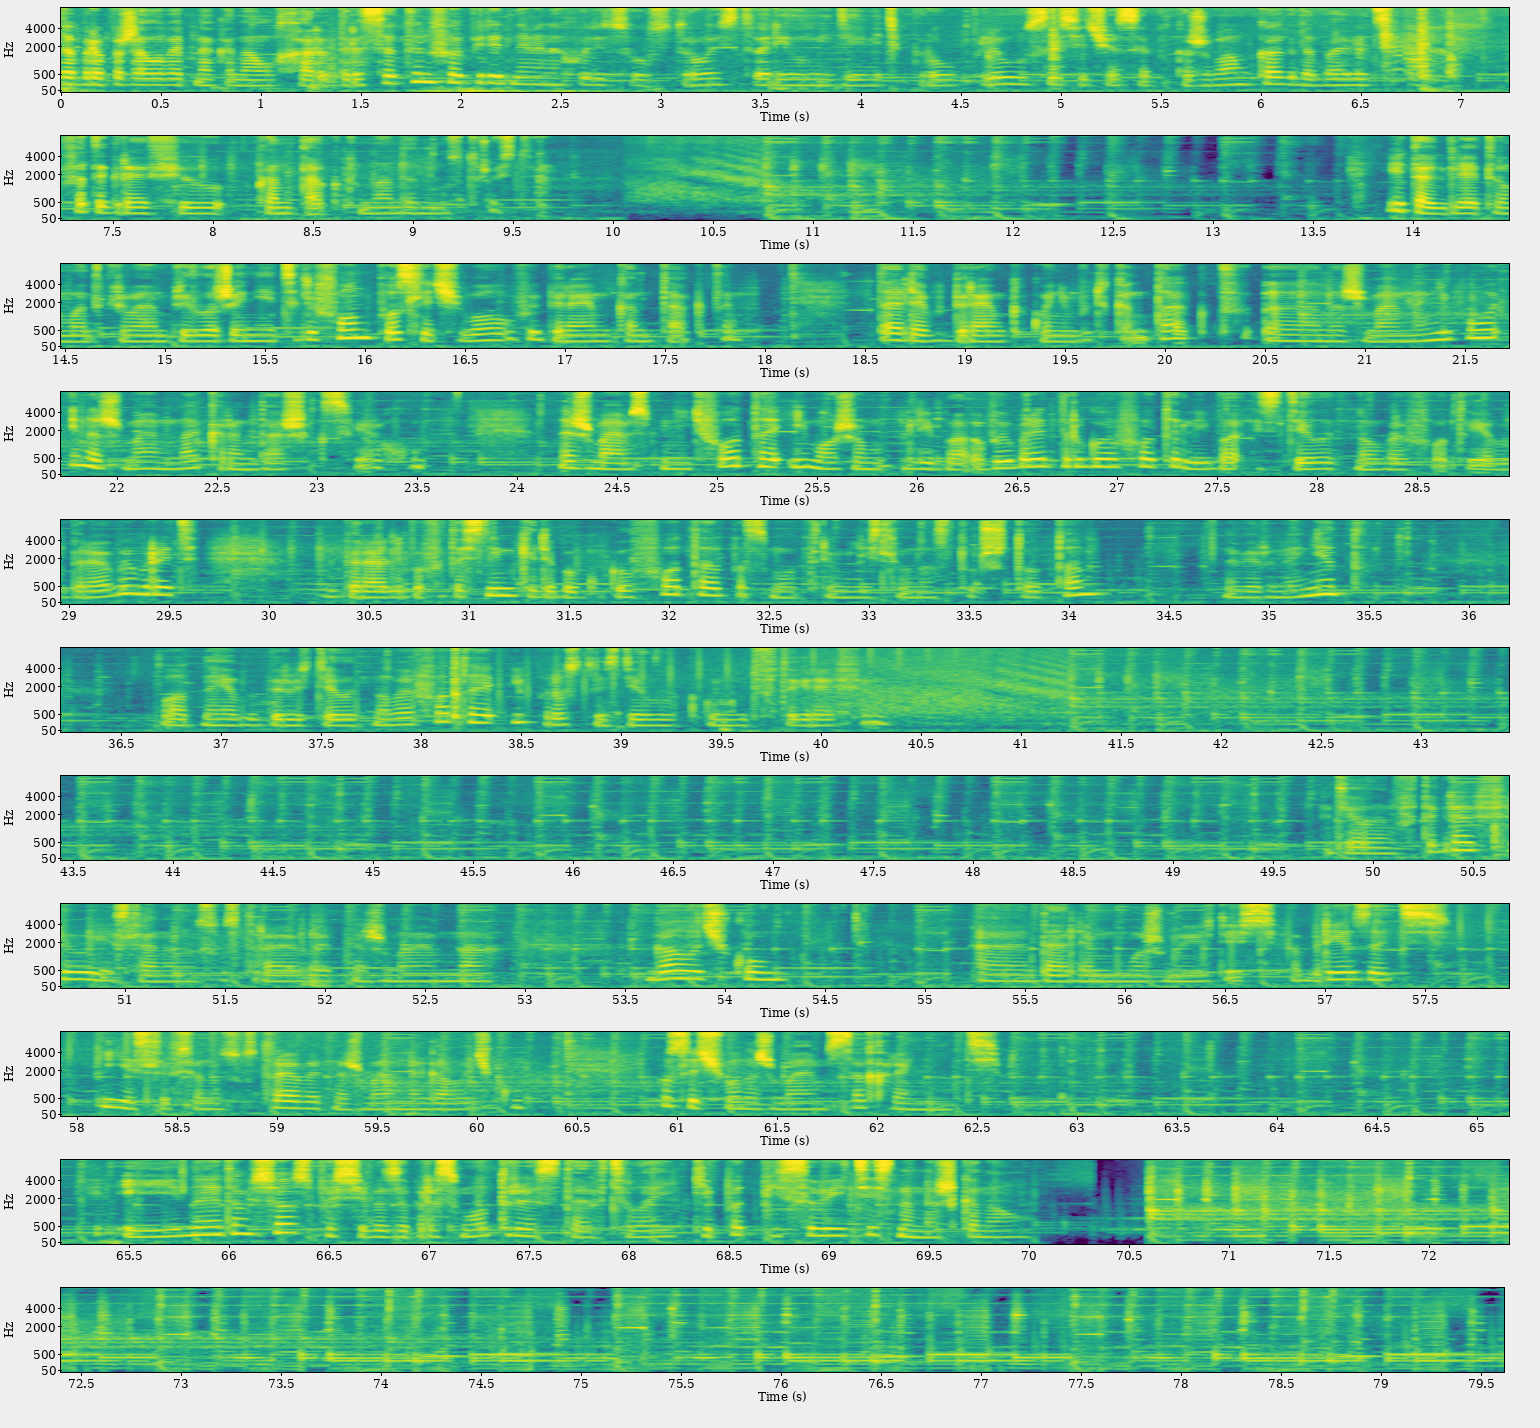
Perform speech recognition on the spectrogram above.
Добро пожаловать на канал Hard Reset Info. Перед нами находится устройство Realme 9 Pro Plus. И сейчас я покажу вам, как добавить фотографию контакту на данном устройстве. Итак, для этого мы открываем приложение телефон, после чего выбираем контакты. Далее выбираем какой-нибудь контакт, э, нажимаем на него и нажимаем на карандашик сверху. Нажимаем «Сменить фото» и можем либо выбрать другое фото, либо сделать новое фото. Я выбираю «Выбрать», выбираю либо фотоснимки, либо Google фото. Посмотрим, есть ли у нас тут что-то. Наверное, нет. Ладно, я выберу сделать новое фото и просто сделаю какую-нибудь фотографию. Делаем фотографию, если она нас устраивает, нажимаем на галочку. Э, далее мы можем ее здесь обрезать. И если все нас устраивает, нажимаем на галочку. После чего нажимаем «Сохранить». И на этом все. Спасибо за просмотр. Ставьте лайки, подписывайтесь на наш канал.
